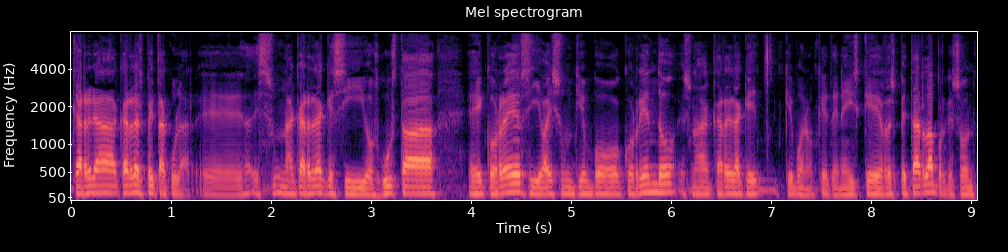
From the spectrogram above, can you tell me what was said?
Carrera, carrera espectacular. Eh, es una carrera que si os gusta eh, correr, si lleváis un tiempo corriendo, es una carrera que, bueno, que tenéis que respetarla porque son,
